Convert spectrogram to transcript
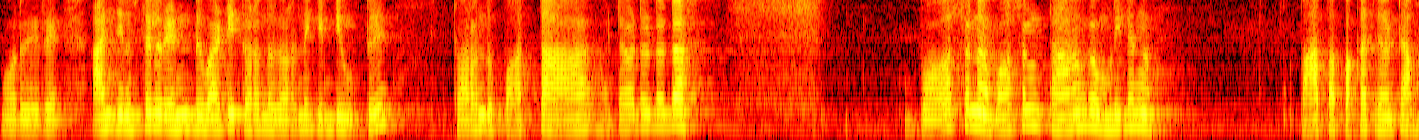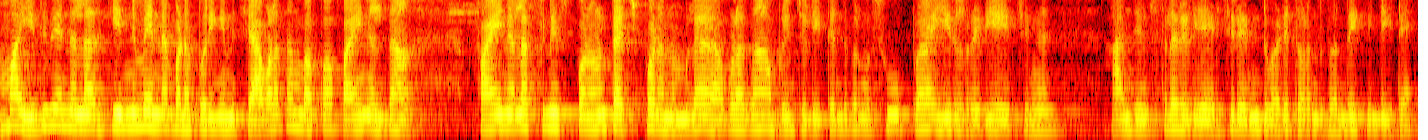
ஒரு ரெ- அஞ்சு நிமிஷத்தில் ரெண்டு வாட்டி திறந்து திறந்து கிண்டி விட்டு திறந்து பார்த்தா அடாடடா வாசனை வாசனை தாங்க முடியலங்க. பாப்பா பக்கத்தில் வந்துட்டு அம்மா இதுவே நல்லா இருக்கு. இனிமேல் என்ன பண்ண போறீங்கன்னு அவ்வளோதான் பாப்பா ஃபைனல் தான். ஃபைனலாக ஃபினிஷ் பண்ணணும் டச் பண்ணணும்ல. அவ்வளோதான் அப்படின்னு சொல்லிட்டு இந்த பாருங்க சூப்பராக ஈரல் ரெடி ஆயிடுச்சுங்க. அஞ்சு நிமிஷத்தில் ரெடி ஆயிடுச்சு. ரெண்டு வாட்டி திறந்து திறந்து கிண்டிக்கிட்டேன்.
